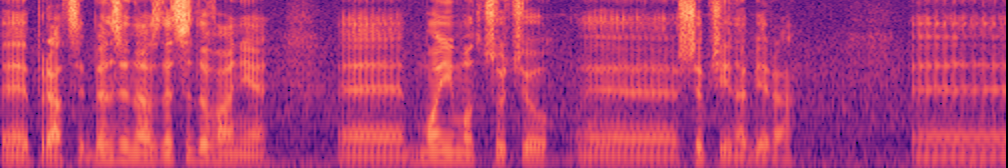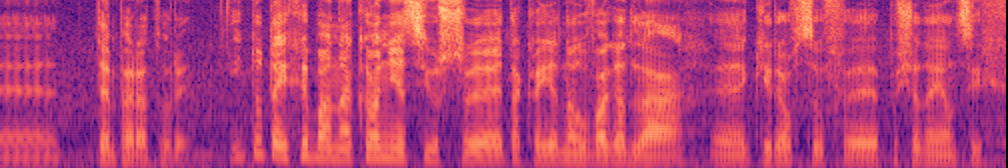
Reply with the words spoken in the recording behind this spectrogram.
e, pracy. Benzyna zdecydowanie w moim odczuciu szybciej nabiera temperatury. I tutaj chyba na koniec już e, taka jedna uwaga dla e, kierowców e, posiadających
